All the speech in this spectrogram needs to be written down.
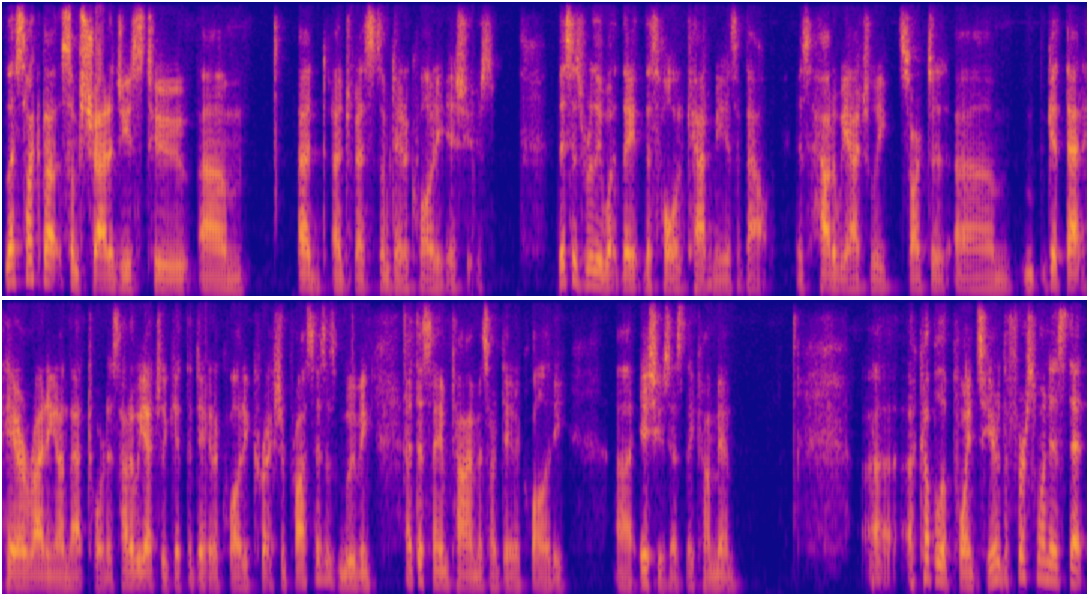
Let's talk about some strategies to um, ad address some data quality issues this is really what they this whole academy is about is how do we actually start to um, get that hare riding on that tortoise? How do we actually get the data quality correction processes moving at the same time as our data quality uh, issues as they come in? Uh, a couple of points here. The first one is that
